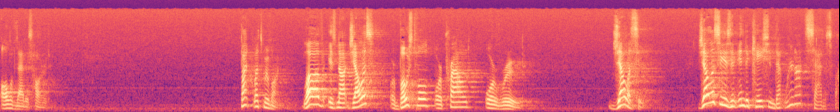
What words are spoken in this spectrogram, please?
All of that is hard. But let's move on. Love is not jealous or boastful or proud or rude. Jealousy. Jealousy is an indication that we're not satisfied.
